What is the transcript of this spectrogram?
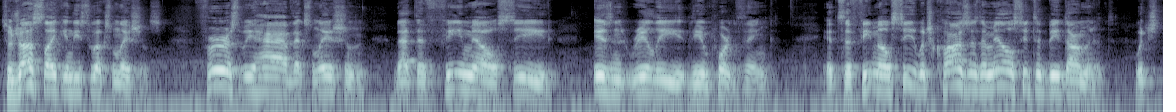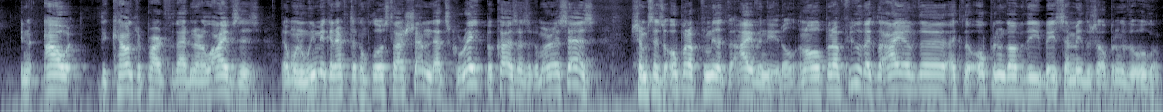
So just like in these two explanations, first we have the explanation that the female seed isn't really the important thing. It's the female seed which causes the male seed to be dominant which in our the counterpart for that in our lives is that when we make an effort to come close to Hashem, that's great because as the Gemara says, Hashem says, "Open up for me like the eye of a needle, and I'll open up for you like the eye of the like the opening of the base of English, opening of the ulam."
